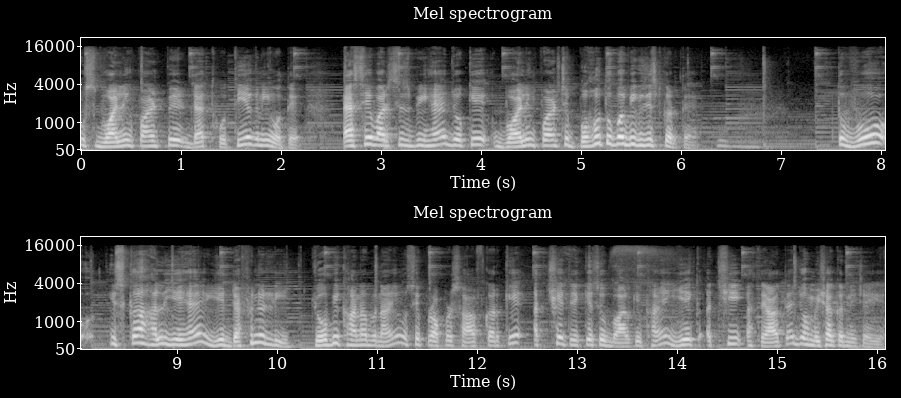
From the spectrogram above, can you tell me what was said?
उस बॉइलिंग पॉइंट पे डेथ होती है कि नहीं होते ऐसे वायरसेस भी हैं जो कि बॉइलिंग पॉइंट से बहुत ऊपर भी एग्जिस्ट करते हैं। तो वो इसका हल ये है ये डेफिनेटली जो भी खाना बनाएँ उसे प्रॉपर साफ़ करके अच्छे तरीके से उबाल के खाएँ ये एक अच्छी एहतियात है जो हमेशा करनी चाहिए।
